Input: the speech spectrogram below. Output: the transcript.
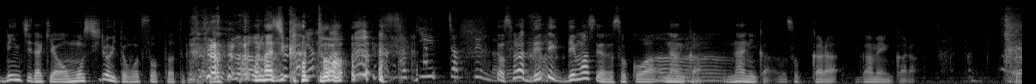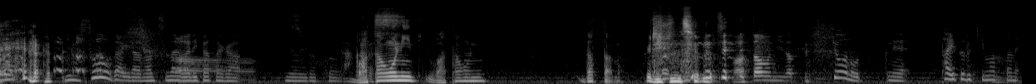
リンチだけは面白いと思って撮ったってこと。ですね同じカットやっぱ先行っちゃってんだね。それは出て出ますよねそこは。なんか何かそっから画面から。予想外だなつながり方が。いろいろと。綿鬼綿鬼？だったの？リンチの。また鬼だって。今日のねタイトル決まったね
